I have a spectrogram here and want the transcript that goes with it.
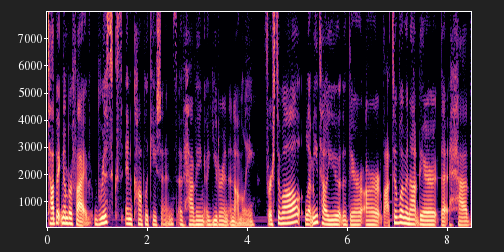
Topic number five risks and complications of having a uterine anomaly. First of all, let me tell you that there are lots of women out there that have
